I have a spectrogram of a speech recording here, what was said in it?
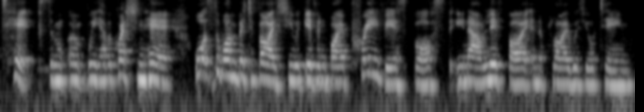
tips, and uh, we have a question here. What's the one bit of advice you were given by a previous boss that you now live by and apply with your team?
